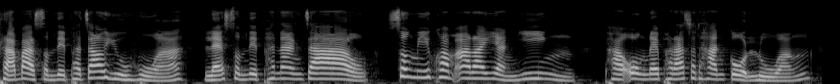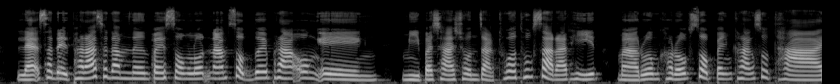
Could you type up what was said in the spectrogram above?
พระบาทสมเด็จพระเจ้าอยู่หัว และสมเด็จพระนางเจ้า ทรงมีความอาลัยอย่างยิ่ง พระองค์ได้พระราชทานโกรธหลวง และเสด็จพระราชดำเนินไปทรงรดน้ำศพด้วยพระองค์เอง มีประชาชนจากทั่วทุกสารทิศมาร่วมเคารพศพเป็นครั้งสุดท้าย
